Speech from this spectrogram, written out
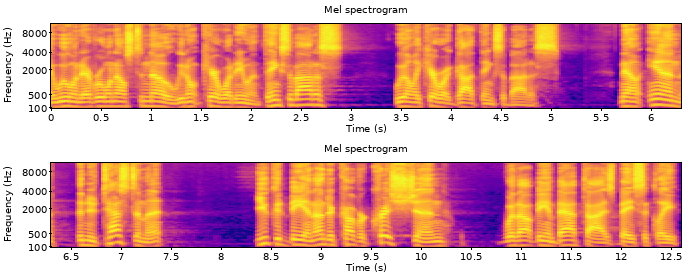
and we want everyone else to know. We don't care what anyone thinks about us, we only care what God thinks about us. Now, in the New Testament, you could be an undercover Christian without being baptized, basically.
